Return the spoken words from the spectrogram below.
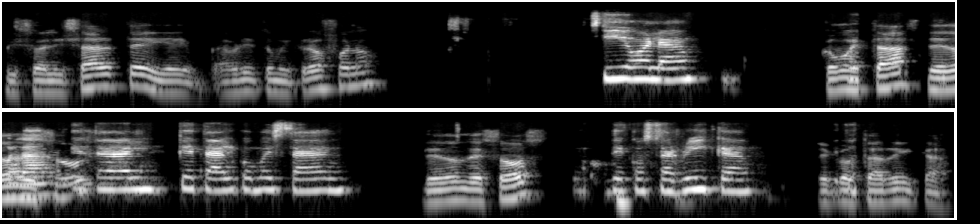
visualizarte y abrir tu micrófono? Sí, hola. ¿Cómo estás? ¿De dónde sos? ¿Qué tal? ¿Qué tal? ¿Cómo están? ¿De dónde sos? De Costa Rica. De Costa Rica.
